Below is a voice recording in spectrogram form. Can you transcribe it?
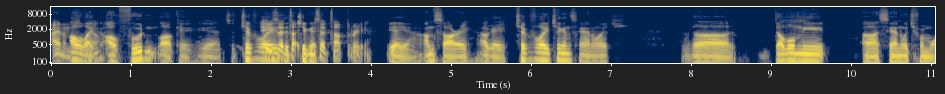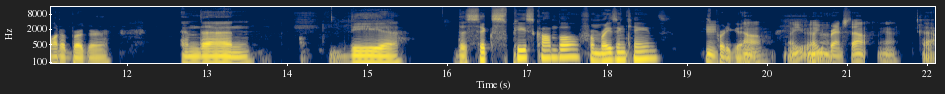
items. oh, like no? oh, food. Okay, yeah. So Chick Fil A, you, said the to- chicken. you said top three. Yeah, yeah. I'm sorry. Okay, Chick Fil A chicken sandwich, the double meat uh, sandwich from Whataburger, and then the uh, the six piece combo from Raising Cane's. It's Hmm. pretty good. Oh, oh, you oh, you Mhm. branched out. Yeah. Yeah.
